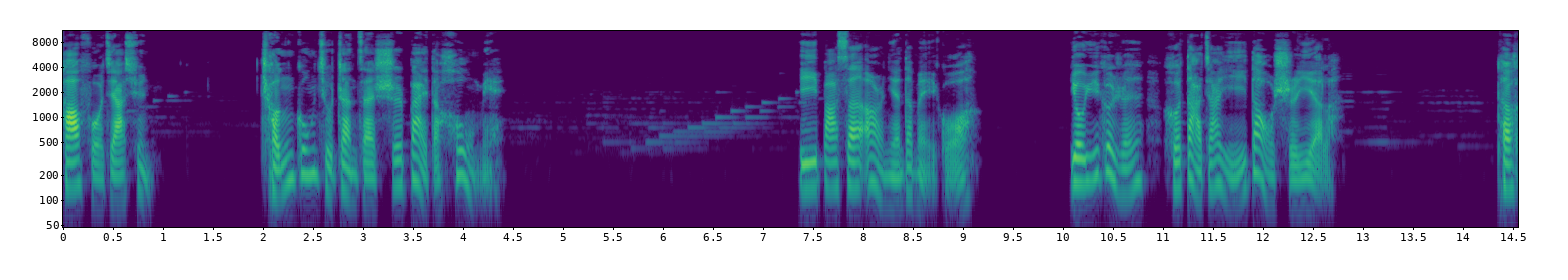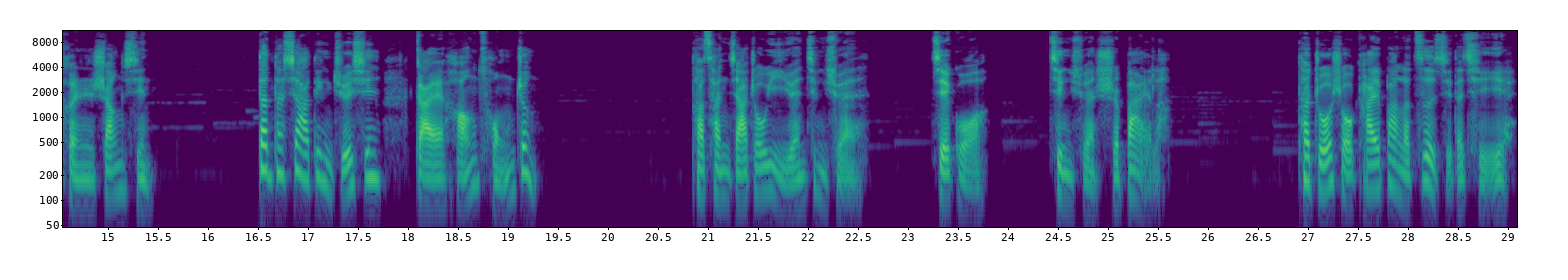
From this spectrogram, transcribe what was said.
哈佛家训：成功就站在失败的后面。一八三二年的美国，有一个人和大家一道失业了，他很伤心，但他下定决心改行从政。他参加州议员竞选，结果竞选失败了。他着手开办了自己的企业，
